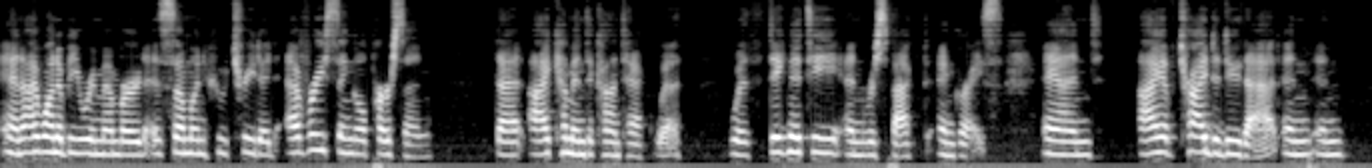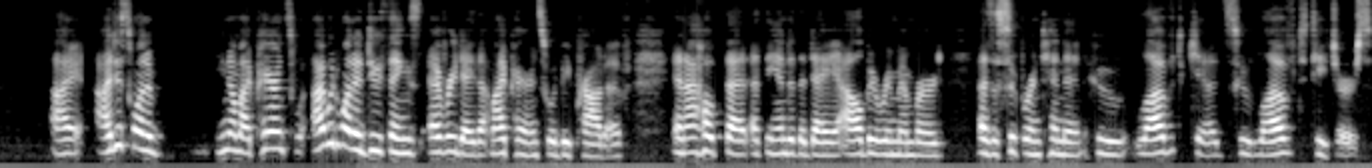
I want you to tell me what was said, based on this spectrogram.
and I want to be remembered as someone who treated every single person that I come into contact with with dignity and respect and grace. And I have tried to do that. And, and I I just want to you know my parents I would want to do things every day that my parents would be proud of and I hope that at the end of the day I'll be remembered as a superintendent who loved kids, who loved teachers,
